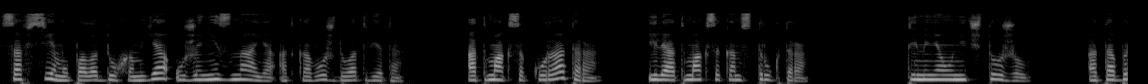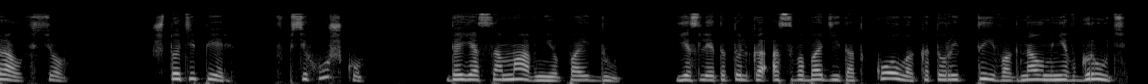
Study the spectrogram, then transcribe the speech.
Совсем упала духом я, уже не зная, от кого жду ответа. От Макса Куратора или от Макса Конструктора? Ты меня уничтожил, отобрал все. Что теперь, в психушку? Да я сама в нее пойду, если это только освободит от кола, который ты вогнал мне в грудь.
